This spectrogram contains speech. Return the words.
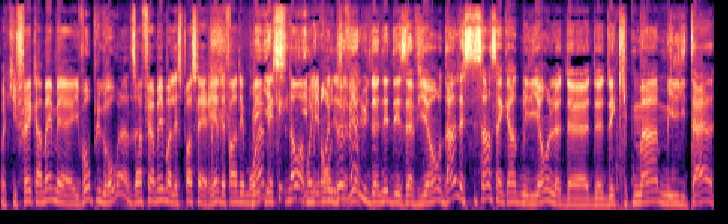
Donc, il fait quand même, euh, il va au plus gros, là, en disant fermez-moi l'espace aérien, défendez-moi, mais, sinon, envoyez-moi des avions. On devait lui donner des avions. Dans les 650 millions là, de, d'équipements militaires,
